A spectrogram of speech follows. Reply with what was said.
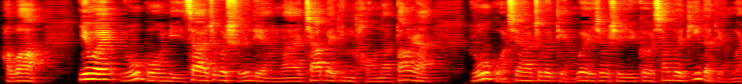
好不好？因为如果你在这个时点来加倍定投呢，当然，如果现在这个点位就是一个相对低的点位，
